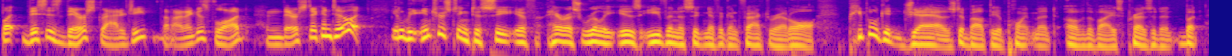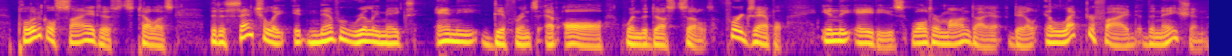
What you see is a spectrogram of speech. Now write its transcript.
But this is their strategy that I think is flawed, and they're sticking to it. It'll be interesting to see if Harris really is even a significant factor at all. People get jazzed about the appointment of the vice president, but political scientists tell us that essentially it never really makes any difference at all when the dust settles. For example, in the 80s, Walter Mondale electrified the nation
